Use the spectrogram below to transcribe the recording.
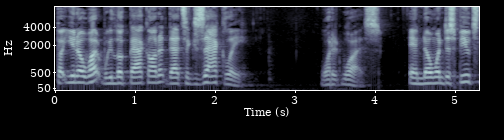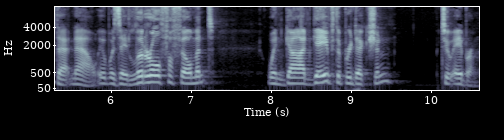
But you know what? We look back on it, that's exactly what it was. And no one disputes that now. It was a literal fulfillment when God gave the prediction to Abram.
